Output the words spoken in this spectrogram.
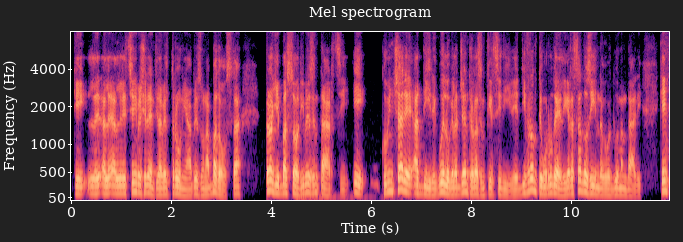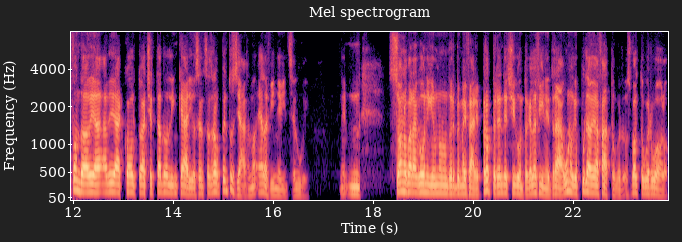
che le, alle, alle elezioni precedenti da Veltroni ha preso una batosta, però gli bastò ripresentarsi e cominciare a dire quello che la gente voleva sentirsi dire di fronte a un Rutelli che era stato sindaco per due mandati, che in fondo aveva, aveva accolto, accettato l'incarico senza troppo entusiasmo e alla fine vinse lui. Eh, sono paragoni che uno non dovrebbe mai fare, però per renderci conto che alla fine tra uno che pure aveva fatto, svolto quel ruolo,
